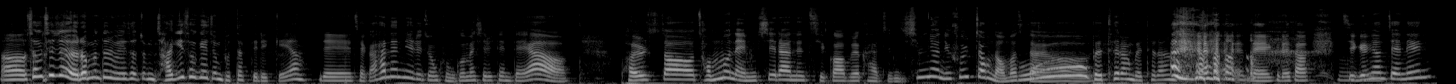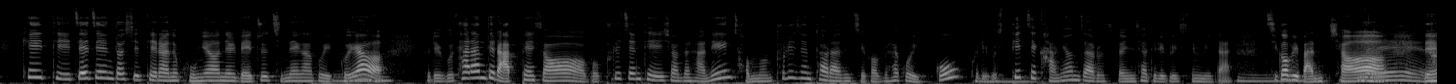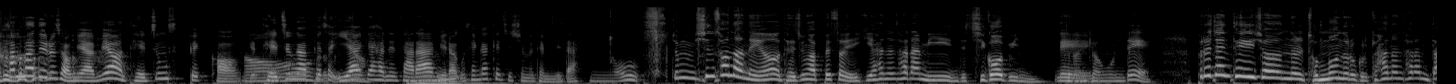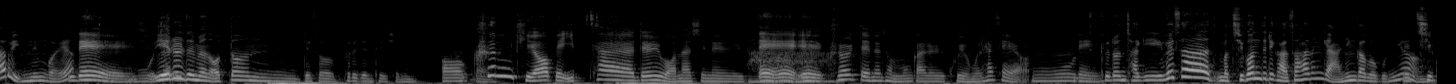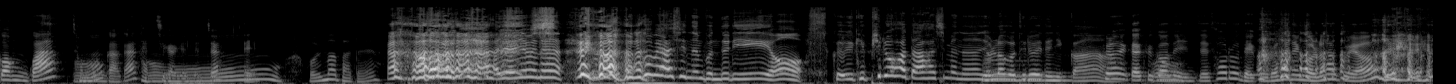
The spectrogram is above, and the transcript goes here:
어, 청취자 여러분들을 위해서 좀 자기소개 좀 부탁드릴게요. 네, 제가 하는 일이 좀 궁금하실 텐데요. 벌써 전문 MC라는 직업을 가진 지 10년이 훌쩍 오, 넘었어요. 베테랑, 베테랑. 네, 그래서 음. 지금 현재는 KT Jazz in the City라는 공연을 매주 진행하고 있고요. 음. 그리고 사람들 앞에서 뭐 프리젠테이션을 하는 전문 presenter라는 직업을 하고 있고, 그리고 스피치 강연자로서 인사드리고 있습니다. 음. 직업이 많죠. 네. 네, 한마디로 정의하면 대중 스피커, 어, 대중 앞에서 그렇군요. 이야기하는 사람이라고 생각해 주시면 됩니다. 음, 오, 좀 신선하네요. 대중 앞에서 얘기하는 사람이 이제 직업인 네. 그런 경우인데 프레젠테이션을 전문으로 그렇게 하는 사람이 따로 있는 거예요? 네. 뭐 예를 들면 어떤 데서 프레젠테이션을? 어, 할까요? 큰 기업에 입찰을 원하시는 때, 아. 예, 그럴 때는 전문가를 고용을 하세요. 어, 네. 그런 자기 회사 뭐 직원들이 가서 하는 게 아닌가 보군요. 네, 직원과 전문가가 같이 가게 되죠. 네. 어, 얼마 받아요? 아니 왜냐면은 그거 궁금해 하시는 분들이 어, 그 이렇게 필요하다 하시면은 연락을 드려야 되니까. 그러니까 그거는 어. 이제 서로 내고를 하는 걸로 하고요. 네.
